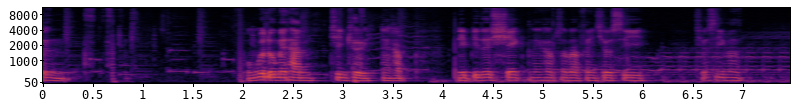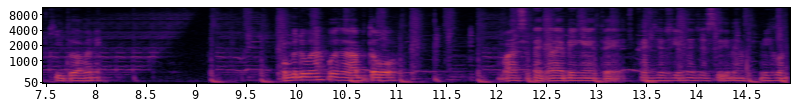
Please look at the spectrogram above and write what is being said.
ซึ่ง ผมก็ดูไม่ทันเช่นเคยนะครับ นี่ปีเตอร์เช็คนะครับสำหรับแฟนเชลซี เชลซีมากี่ตัววะเนี่ย ผมไปดูนะผู้สาประตูว่าสเต็กอะไรเป็นไง แต่แฟนเชลซีน่าจะซื้อนะครับ มีคน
